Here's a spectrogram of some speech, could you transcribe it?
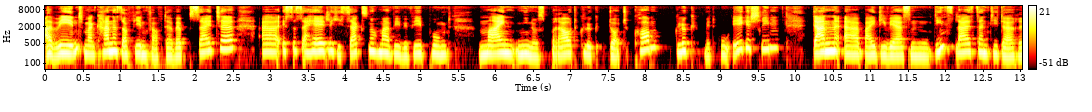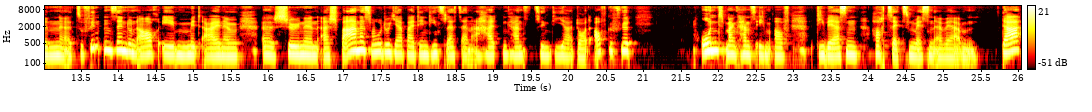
erwähnt, man kann es auf jeden Fall auf der Webseite, äh, ist es erhältlich. Ich sag's nochmal, www.mein-brautglück.com Glück mit UE geschrieben, dann äh, bei diversen Dienstleistern, die darin äh, zu finden sind und auch eben mit einem äh, schönen Ersparnis, wo du ja bei den Dienstleistern erhalten kannst, sind die ja dort aufgeführt. Und man kann es eben auf diversen Hochzeitsmessen erwerben. Da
